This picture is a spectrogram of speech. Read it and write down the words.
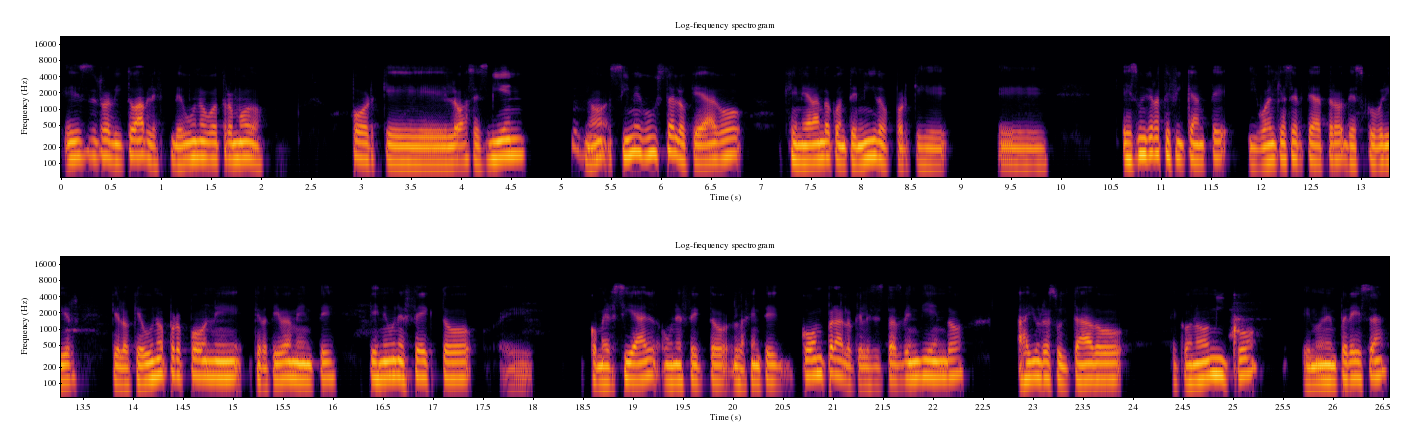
es redituable de uno u otro modo, porque lo haces bien, ¿no? Sí me gusta lo que hago generando contenido, porque eh, es muy gratificante, igual que hacer teatro, descubrir que lo que uno propone creativamente tiene un efecto eh, comercial, un efecto, la gente compra lo que les estás vendiendo, hay un resultado económico en una empresa,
